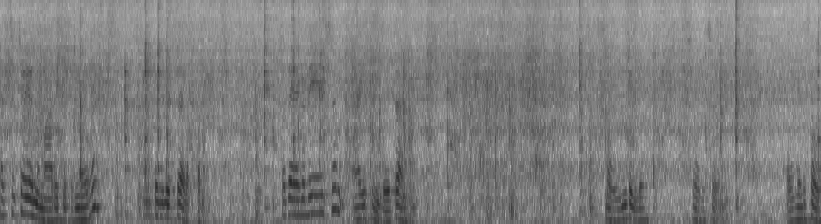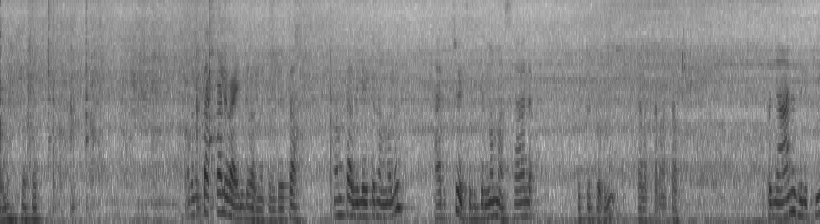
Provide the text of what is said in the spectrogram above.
പച്ചച്ചോയ ഒന്ന് മാറി കിട്ടുന്നവരെ വിളിച്ച് ഇളക്കണം. അപ്പോൾ ഏകദേശം ആയിട്ടുണ്ട് കേട്ടോ. സൗണ്ടില്ലേ? Sorry sorry. ഭയങ്കര സൗണ്ട്. അപ്പോൾ തക്കാളി വഴണ്ട് വന്നിട്ടുണ്ട് കേട്ടോ. നമുക്കതിലേക്ക് നമ്മൾ അരച്ച് വെച്ചിരിക്കുന്ന മസാല ഇട്ടിട്ടൊന്ന് ഇളക്കണം കേട്ടോ. അപ്പോൾ ഞാനിതിലേക്ക്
